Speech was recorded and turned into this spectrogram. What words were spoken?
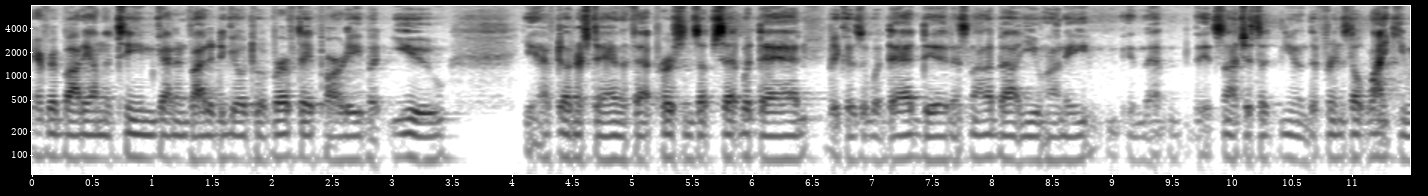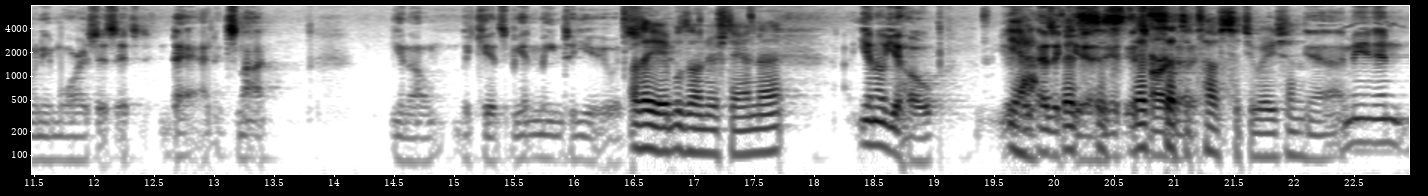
everybody on the team got invited to go to a birthday party, but you, you have to understand that that person's upset with dad because of what dad did. It's not about you, honey. And that it's not just that you know the friends don't like you anymore. It's just it's dad. It's not, you know, the kids being mean to you. It's Are they able to understand that? You know you hope. Yeah, as a that's kid, just, it's that's hard such to. a tough situation. Yeah, I mean, and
